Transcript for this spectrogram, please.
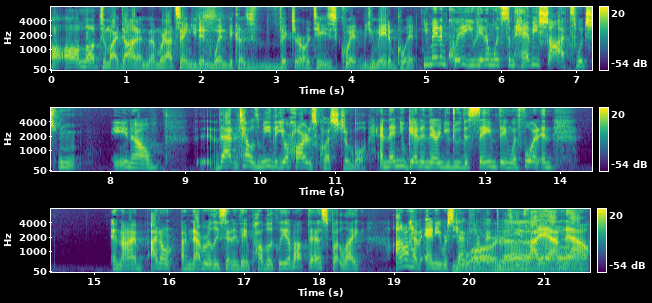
All, all love to Maidana, and we're not saying you didn't win because Victor Ortiz quit, but you made him quit. You made him quit. You hit him with some heavy shots, which, you know, that tells me that your heart is questionable. And then you get in there and you do the same thing with Floyd. And and I I don't I've never really said anything publicly about this, but like I don't have any respect You for Victor Ortiz. I am now.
